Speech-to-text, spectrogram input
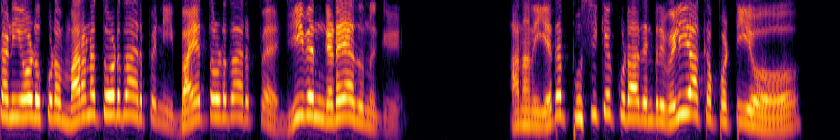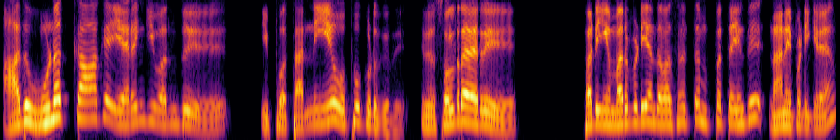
கனியோடு கூட மரணத்தோடு தான் இருப்ப நீ பயத்தோடு தான் இருப்ப. ஜீவன் கிடையாது உனக்கு. ஆனால் நீ எதை புசிக்க கூடாது என்று வெளியாக்கப்பட்டியோ அது உனக்காக இறங்கி வந்து இப்போ தன்னையே ஒப்பு கொடுக்குது. இதை சொல்றாரு. படிங்க மறுபடியும் அந்த வசனத்தை முப்பத்தைந்து. நானே படிக்கிறேன்.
